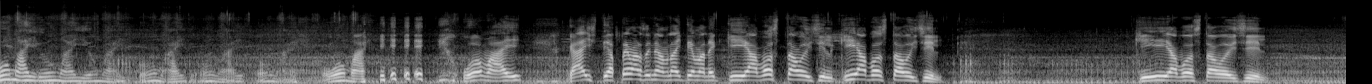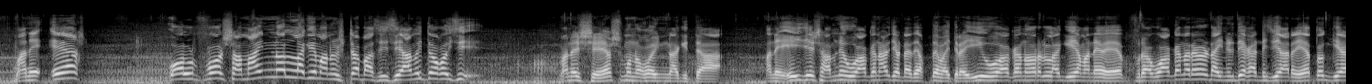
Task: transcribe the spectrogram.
ও মাই ও মাই ও মাই ও মাই ও মাই ও মাই ও মাই ও মাই গাইস দেখতে পারছেন আপনাইতে মানে কি অবস্থা হয়েছিল কি অবস্থা হয়েছিল কি অবস্থা হয়েছিল মানে এক অল্প সামান্য লাগে মানুষটা বাঁচিছে। আমি তো কইছি মানে শেষ মনে করেন না গীতা। মানে এই যে সামনে ওয়াগানার যেটা দেখতে পাইতরা এই ওয়াগানার লাগিয়ে মানে পুরা ওয়াগানারের ডাইনের দিয়ে কাটিছে, আর এ গিয়া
